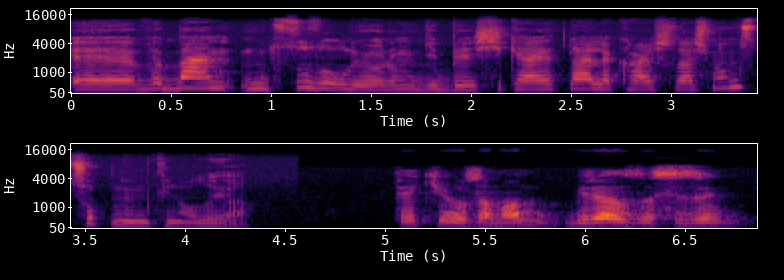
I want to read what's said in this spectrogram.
e, ve ben mutsuz oluyorum gibi şikayetlerle karşılaşmamız çok mümkün oluyor. Peki o zaman biraz da sizin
